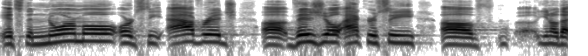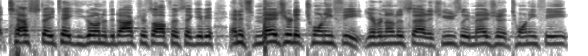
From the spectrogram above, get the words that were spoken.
it's the normal or it's the average uh, visual accuracy of, uh, you know, that test they take. You go into the doctor's office, they give you, and it's measured at 20 feet. You ever notice that? It's usually measured at 20 feet.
